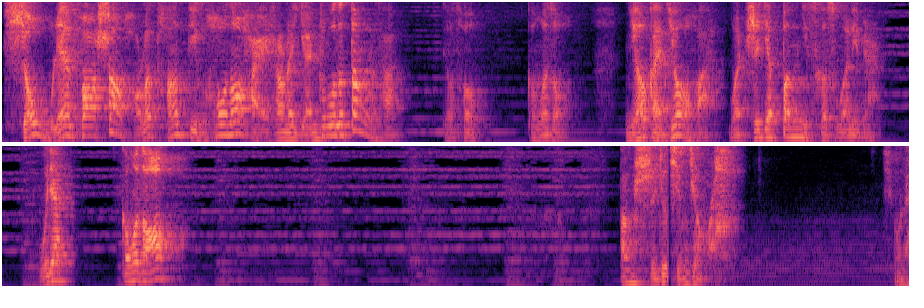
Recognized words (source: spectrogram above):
小五连发上好了膛顶后脑海上了，眼珠子瞪着他，掉头跟我走。你要敢叫唤，我直接崩你厕所里边。吴建，跟我走。当时就醒酒了，兄弟，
